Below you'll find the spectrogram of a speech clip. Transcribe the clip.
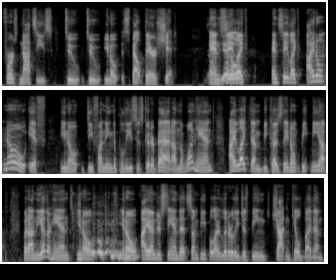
for Nazis to to you know spout their shit and Yeah. say So- like and say like I don't know if you know defunding the police is good or bad. On the one hand, I like them because they don't beat me up, but on the other hand, you know, you know, I understand that some people are literally just being shot and killed by them,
